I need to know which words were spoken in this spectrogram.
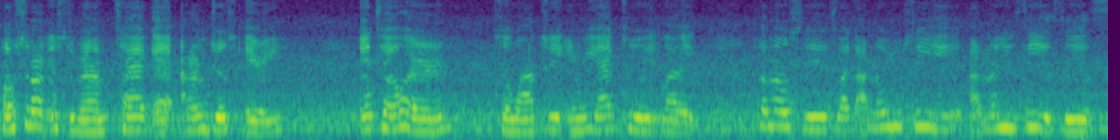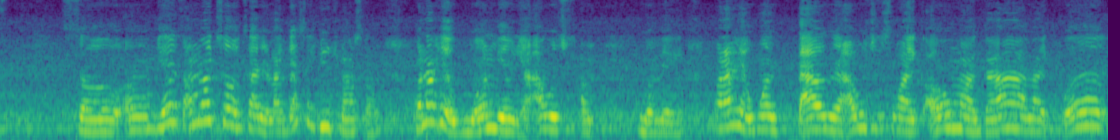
post it on Instagram, tag at I'm Just Airi, and tell her to watch it and react to it. Like, come on, sis. Like, I know you see it. I know you see it, sis. So, um, yes, I'm like so excited. Like, that's a huge milestone. When I hit 1 million, I was just, um, 1 million. When I hit 1,000, I was just like, oh my god, like, what?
